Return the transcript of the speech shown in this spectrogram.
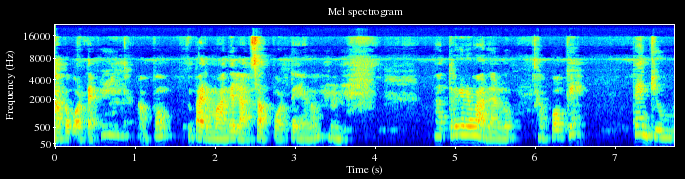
ആകെ പോട്ടെ. അപ്പോൾ പരമാവധി എല്ലാവരും സപ്പോർട്ട് ചെയ്യണം. അത്രയ്ക്കേ പറയാനുള്ളൂ. അപ്പോൾ ഓക്കെ താങ്ക് യു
